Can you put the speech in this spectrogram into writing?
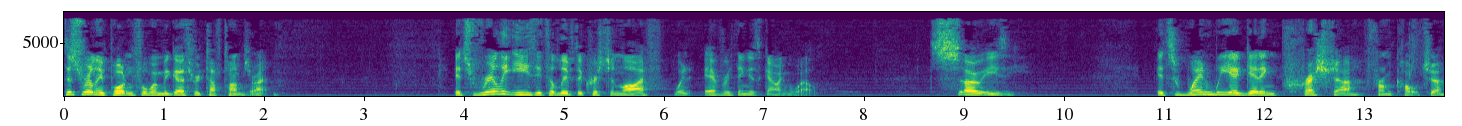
this is really important for when we go through tough times, right? It's really easy to live the Christian life when everything is going well. It's so easy. It's when we are getting pressure from culture.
